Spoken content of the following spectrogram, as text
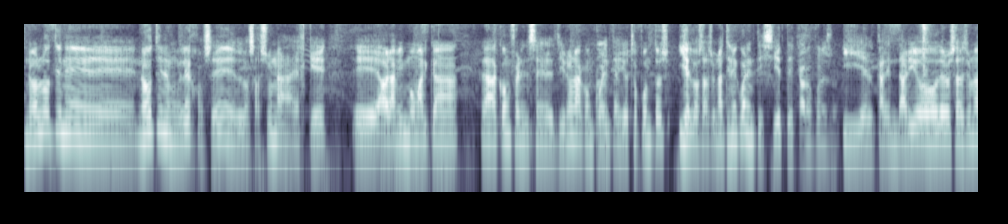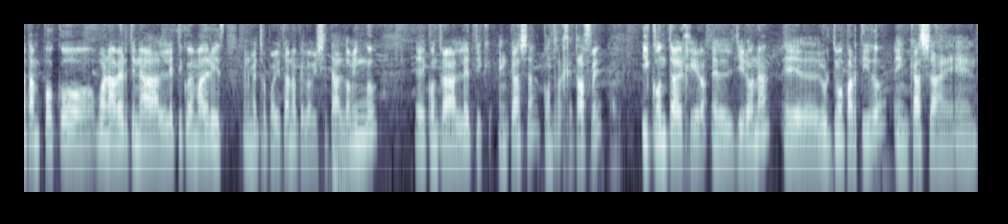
no lo tiene no lo tiene muy lejos, ¿eh? Los Asuna. Es que eh, ahora mismo marca la conference en el Girona con 48 puntos y el Osasuna tiene 47. Claro, por eso. Y el calendario de los Osasuna tampoco. Bueno, a ver, tiene al Atlético de Madrid en el Metropolitano que lo visita el domingo. Eh, contra el Athletic en casa, contra el Getafe. Claro. Y contra el, Giro- el Girona, el último partido en casa. En,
